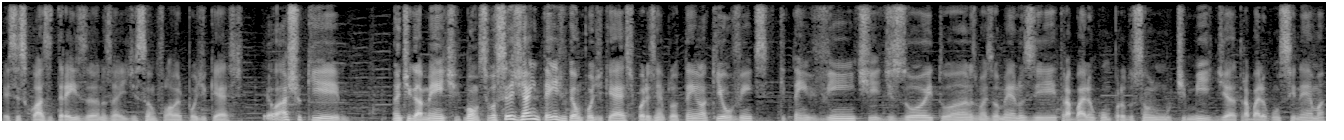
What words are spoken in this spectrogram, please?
esses quase três anos aí de Sunflower Podcast. Eu acho que antigamente. Bom, se você já entende o que é um podcast, por exemplo, eu tenho aqui ouvintes que têm 20, 18 anos mais ou menos e trabalham com produção multimídia, trabalham com cinema.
